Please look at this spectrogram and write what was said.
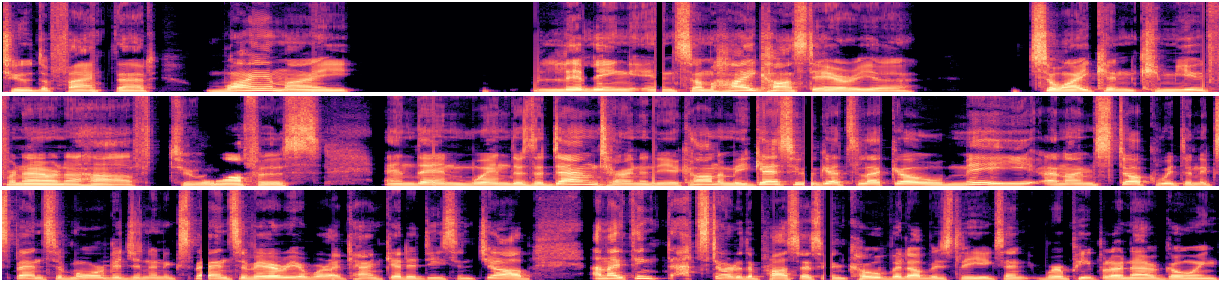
to the fact that why am I living in some high cost area so I can commute for an hour and a half to an office And then when there's a downturn in the economy, guess who gets let go? Me. And I'm stuck with an expensive mortgage in an expensive area where I can't get a decent job. And I think that started the process in COVID, obviously, where people are now going,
